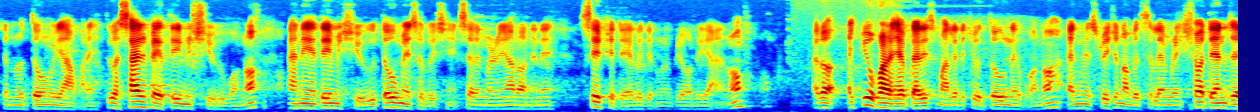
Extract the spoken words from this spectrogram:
ကျွန်တော်တို့သုံးလို့ရပါတယ်သူက side effect သိမရှိဘူးပေါ့နော်အန္တရာယ်သိမရှိဘူးသုံးမယ်ဆိုလို့ရှိရင် silymarin ကတော့နည်းနည်း safe ဖြစ်တယ်လို့ကျွန်တော်ပြောလို့ရတယ်နော်အဲ့တော့ acute viral hepatitis မှာလည်းတချို့သုံးတယ်ပေါ့နော် administration of the silymarin shorten the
